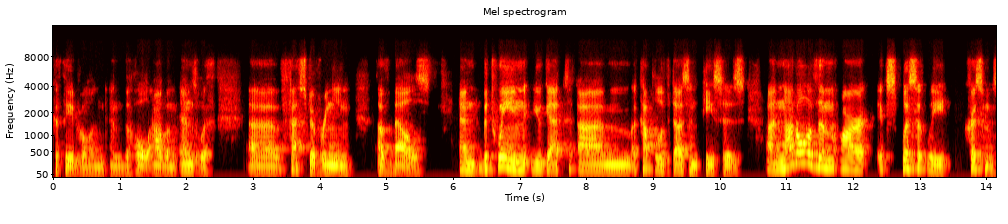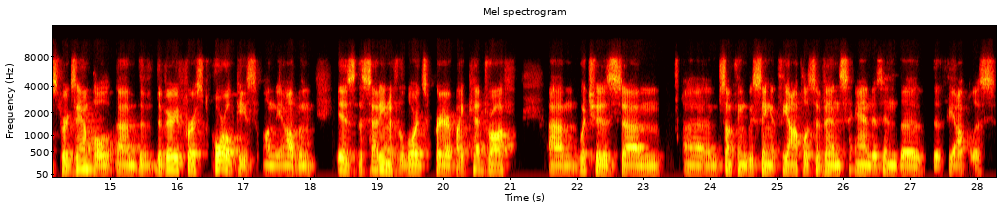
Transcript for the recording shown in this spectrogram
Cathedral, and, and the whole album ends with uh, festive ringing of bells. And between, you get um, a couple of dozen pieces. Uh, not all of them are explicitly Christmas. For example, um, the, the very first choral piece on the album is the setting of the Lord's Prayer by Kedrov, um, which is um, um, something we sing at Theopolis events and is in the, the Theopolis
